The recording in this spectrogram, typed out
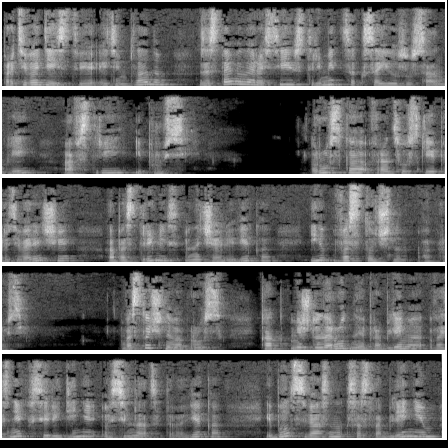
Противодействие этим планам заставило Россию стремиться к союзу с Англией, Австрией и Пруссией. Русско-французские противоречия обострились в начале века и в восточном вопросе. Восточный вопрос, как международная проблема, возник в середине XVIII века и был связан с ослаблением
